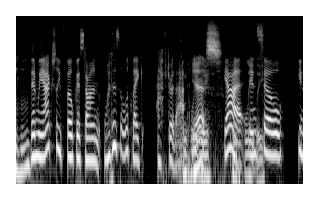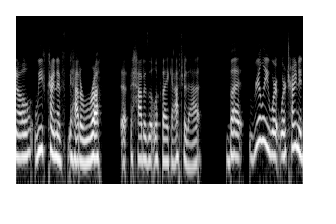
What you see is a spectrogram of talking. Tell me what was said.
mm-hmm. then we actually focused on what does it look like after that. Completely. yes yeah, completely. and so you know we've kind of had a rough. Uh, how does it look like after that? But really, we're we're trying to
